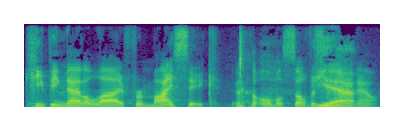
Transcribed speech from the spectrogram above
keeping that alive for my sake, almost selfishly Yeah. right now.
